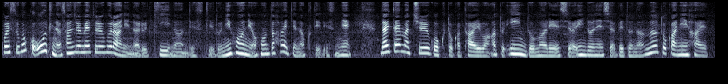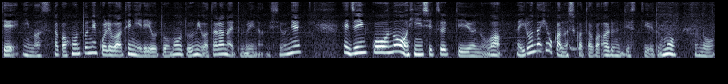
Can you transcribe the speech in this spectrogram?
これすごく大きな30メートルぐらいになる木なんですけど日本には本当生えてなくてですね大体ま中国とか台湾あとインドマレーシアインドネシアベトナムとかに生えていますだから本当にこれは手に入れようと思うと海渡らないと無理なんですよね。で人工の品質っていうのはいろんな評価の仕方があるんですけれどもその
